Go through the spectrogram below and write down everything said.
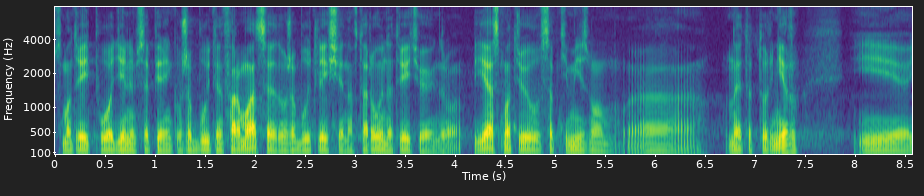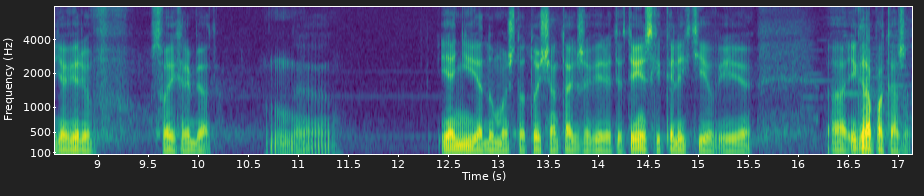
смотреть по отдельным соперникам. Уже будет информация, это уже будет легче на вторую, на третью игру. Я смотрю с оптимизмом э, на этот турнир, и я верю в своих ребят. Э, и они, я думаю, что точно так же верят и в тренерский коллектив, и э, игра покажет.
